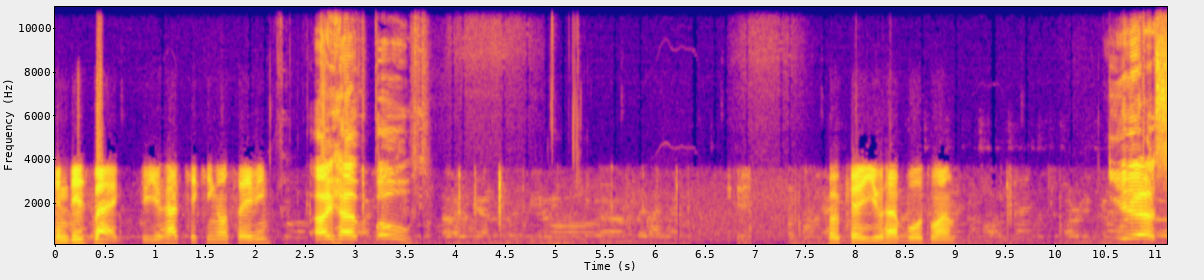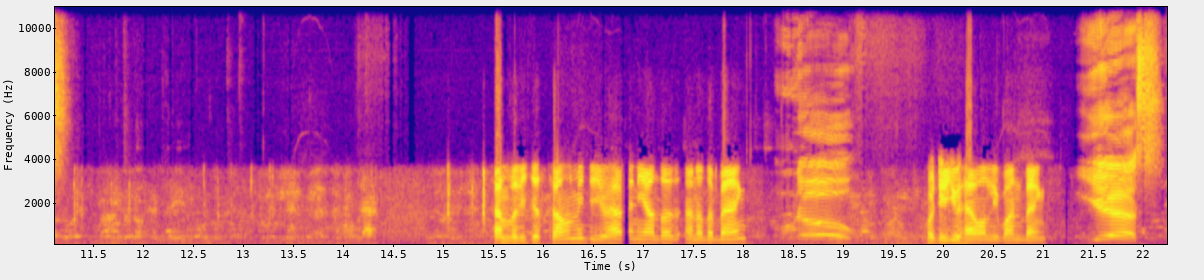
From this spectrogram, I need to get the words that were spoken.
In this bag, do you have checking or saving? I have both. Okay, you have both one. Yes. And will you just tell me, do you have any other another bank, No. Or do you have only one bank? Yes.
